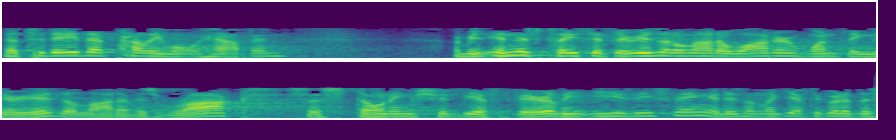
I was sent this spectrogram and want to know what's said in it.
Now, today that probably won't happen. I mean, in this place, if there isn't a lot of water, one thing there is a lot of is rocks, so stoning should be a fairly easy thing. It isn't like you have to go to the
